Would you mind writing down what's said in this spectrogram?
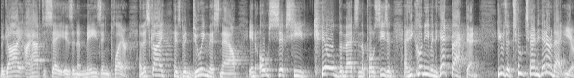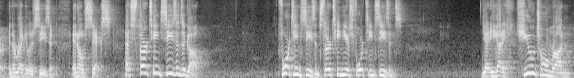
The guy, I have to say, is an amazing player. And this guy has been doing this now. In 06, he killed the Mets in the postseason, and he couldn't even hit back then. He was a 210 hitter that year in the regular season in 06. That's 13 seasons ago. 14 seasons, 13 years, 14 seasons. Yet he got a huge home run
